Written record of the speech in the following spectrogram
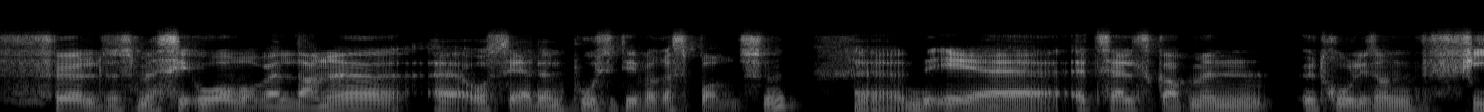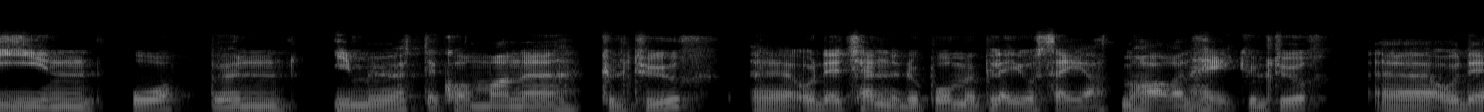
følelsesmessig overveldende eh, å se den positive responsen. Eh, det er et selskap med en utrolig sånn fin, åpen, imøtekommende kultur. Eh, og det kjenner du på. Vi pleier å si at vi har en hei-kultur. Uh, og det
